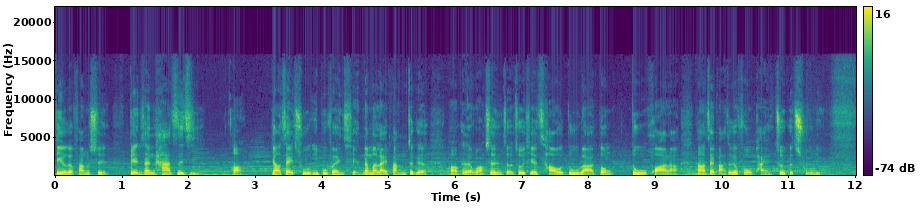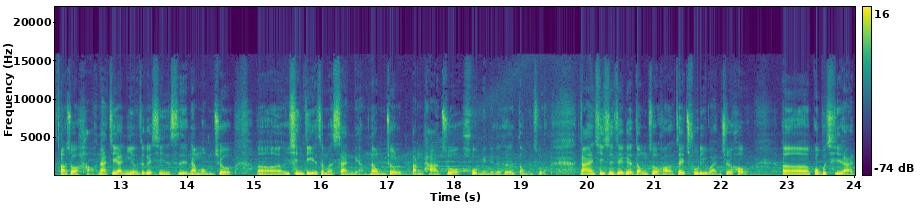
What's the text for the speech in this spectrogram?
第二个方式变成他自己。”要再出一部分钱，那么来帮这个啊，可能往生者做一些超度啦、度度化啦，然后再把这个佛牌做一个处理。他说好，那既然你有这个心思，那么我们就呃心地也这么善良，那我们就帮他做后面那个这个动作。当然，其实这个动作哈，在处理完之后，呃，果不其然，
